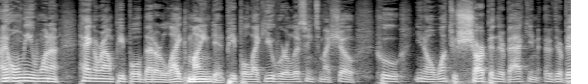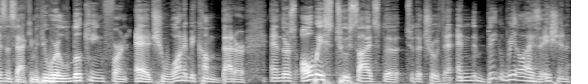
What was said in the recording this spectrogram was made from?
I only want to hang around people that are like-minded, people like you who are listening to my show, who you know want to sharpen their vacuum, their business acumen, who are looking for an edge, who want to become better. And there's always two sides to, to the truth. And, and the big realization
